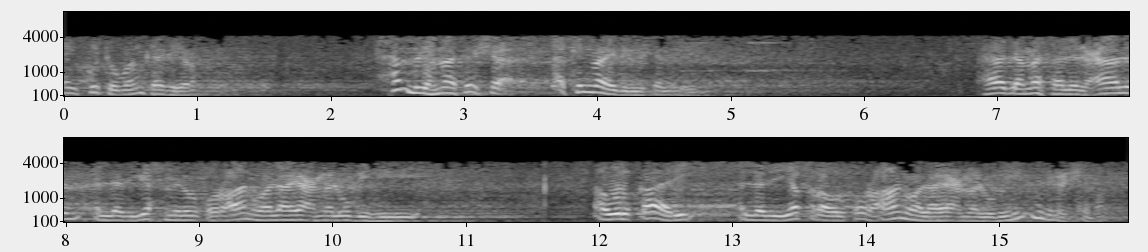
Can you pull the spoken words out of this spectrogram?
أي كتبا كثيرة. حمله ما تشاء لكن ما يدري مثل هذا مثل العالم الذي يحمل القرآن ولا يعمل به. أو القارئ الذي يقرأ القرآن ولا يعمل به مثل الحمار.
